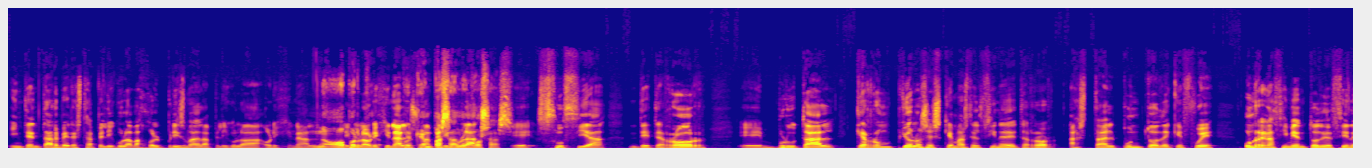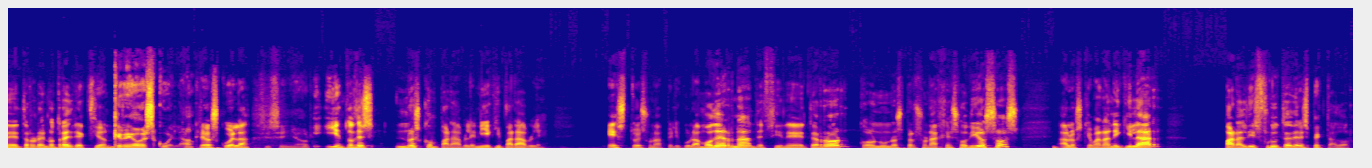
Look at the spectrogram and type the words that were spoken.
intentar ver esta película bajo el prisma de la película original. La No, película porque- original es porque una han pasado película cosas. eh, sucia, de terror, eh, brutal, que rompió los esquemas del cine de terror hasta el punto de que fue un renacimiento del cine de terror en otra dirección, Creo escuela. creo escuela, Sí, señor. y, y entonces no es comparable ni equiparable. Esto es una película moderna de cine de terror con unos personajes odiosos a los que van a aniquilar para el disfrute del espectador.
